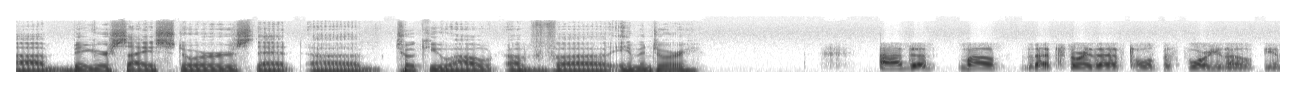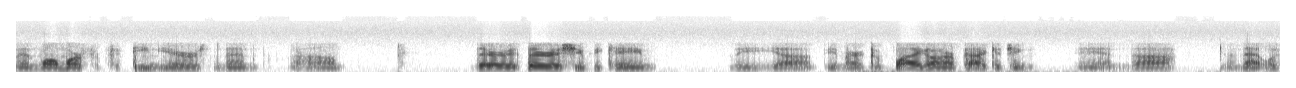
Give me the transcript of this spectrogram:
uh, bigger size stores that uh, took you out of uh, inventory? Uh, the, well, that story that I've told before, you know, being in Walmart for 15 years, and then um, their their issue became the uh, the American flag on our packaging, and uh, and that was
